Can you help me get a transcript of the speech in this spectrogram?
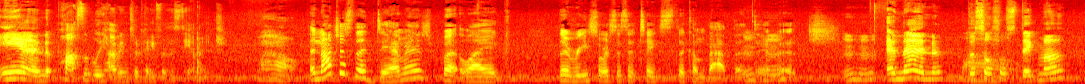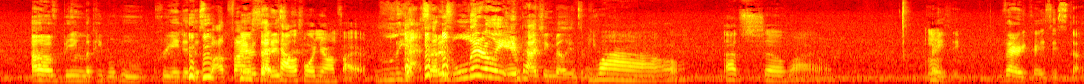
and possibly having to pay for this damage. Wow. And not just the damage, but like the resources it takes to combat the Mhm. damage. hmm And then Wow. the social stigma of being the people who created this wildfire that set is California on fire? yes, that is literally impacting millions of people. Wow. That's so wild. Mm. Crazy. Very crazy stuff.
